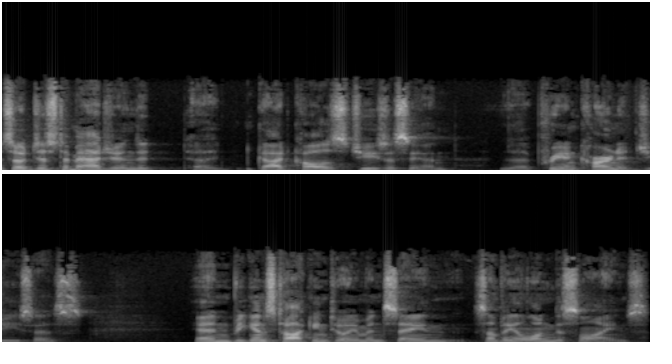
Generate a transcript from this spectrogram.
And so just imagine that uh, God calls Jesus in the pre incarnate Jesus, and begins talking to him and saying something along this lines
